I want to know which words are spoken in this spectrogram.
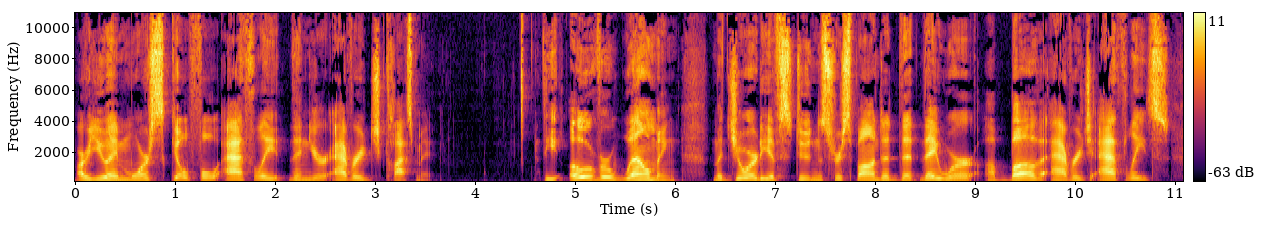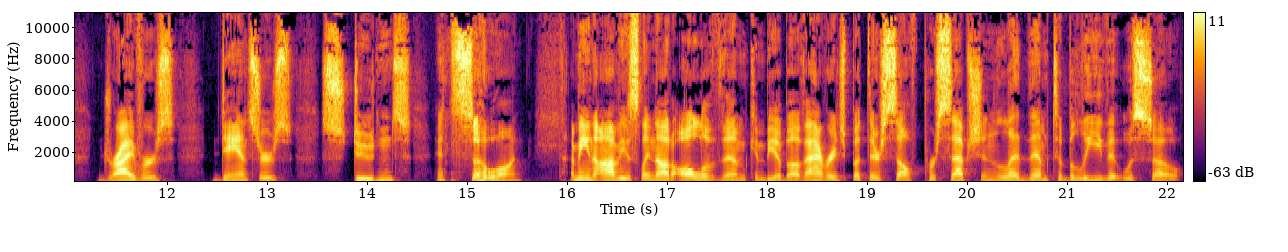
Are you a more skillful athlete than your average classmate? The overwhelming majority of students responded that they were above average athletes, drivers, dancers, students, and so on. I mean, obviously, not all of them can be above average, but their self perception led them to believe it was so.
